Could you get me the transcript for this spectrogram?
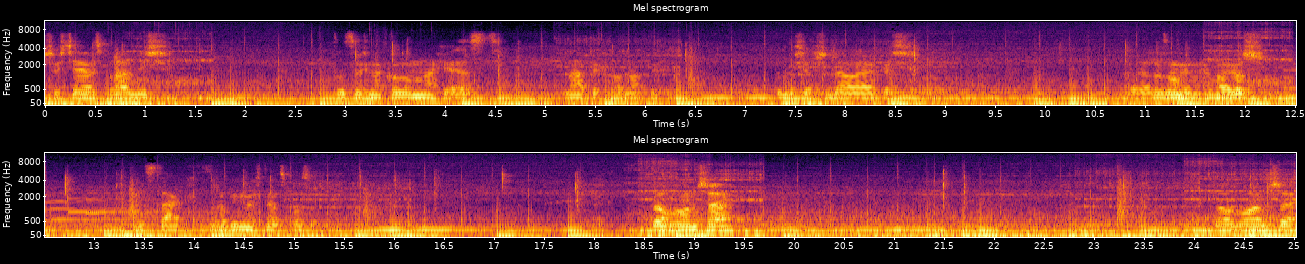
Jeszcze chciałem sprawdzić tu coś na kolumnach jest? Na tych, o na tych. Tu by się przydała jakaś... Dobra, rozumiem chyba już. Więc tak, zrobimy w ten sposób. To włączę. To włączę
